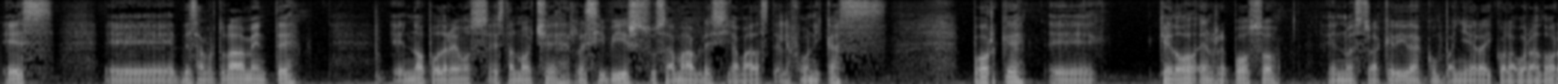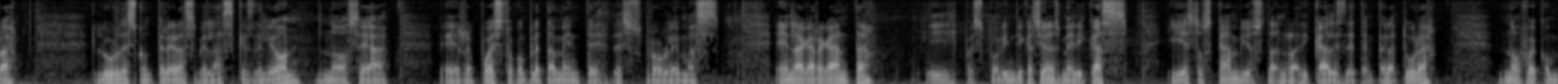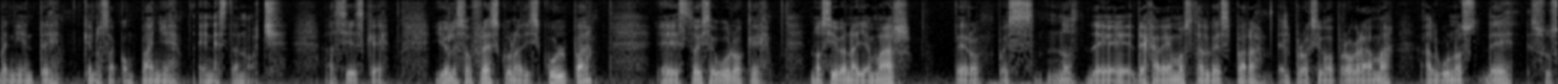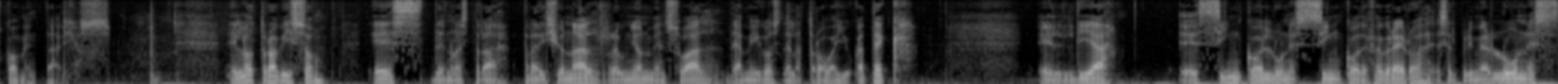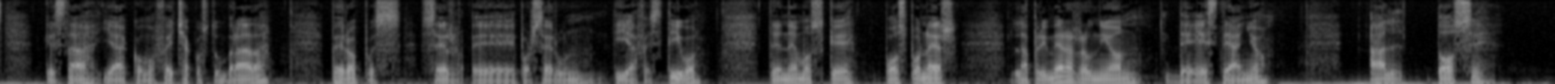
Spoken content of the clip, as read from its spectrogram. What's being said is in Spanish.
es, eh, desafortunadamente, eh, no podremos esta noche recibir sus amables llamadas telefónicas porque quedó en reposo en nuestra querida compañera y colaboradora Lourdes Contreras Velázquez de León. No se ha repuesto completamente de sus problemas en la garganta y pues por indicaciones médicas y estos cambios tan radicales de temperatura no fue conveniente que nos acompañe en esta noche. Así es que yo les ofrezco una disculpa. estoy seguro que nos iban a llamar, pero pues nos dejaremos tal vez para el próximo programa algunos de sus comentarios. El otro aviso es de nuestra tradicional reunión mensual de amigos de la Trova Yucateca. El día 5, eh, el lunes 5 de febrero, es el primer lunes que está ya como fecha acostumbrada, pero pues ser eh, por ser un día festivo, tenemos que posponer la primera reunión de este año al 12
